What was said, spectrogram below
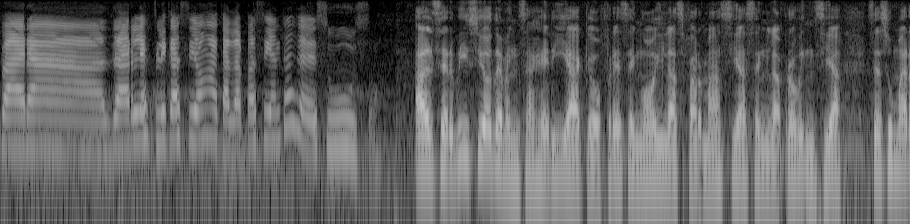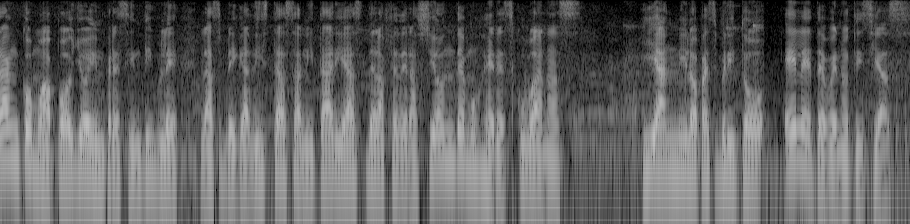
para darle explicación a cada paciente de su uso. Al servicio de mensajería que ofrecen hoy las farmacias en la provincia se sumarán como apoyo imprescindible las brigadistas sanitarias de la Federación de Mujeres Cubanas. Gianni López Brito, LTV Noticias.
